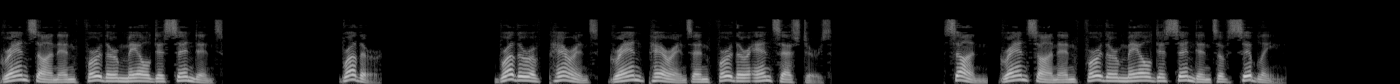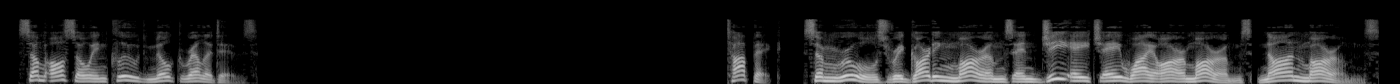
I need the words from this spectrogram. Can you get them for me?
grandson and further male descendants brother brother of parents, grandparents and further ancestors son, grandson and further male descendants of sibling some also include milk relatives. Topic: Some rules regarding mahrams and ghayr mahrams, non-mahrams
